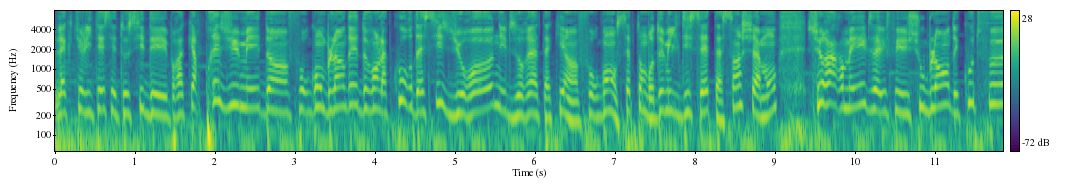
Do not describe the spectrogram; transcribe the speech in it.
L'actualité, c'est aussi des braqueurs présumés d'un fourgon blindé devant la cour d'assises du Rhône. Ils auraient attaqué un fourgon en septembre 2017 à Saint-Chamond. Surarmés, ils avaient fait chou blanc, des coups de feu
